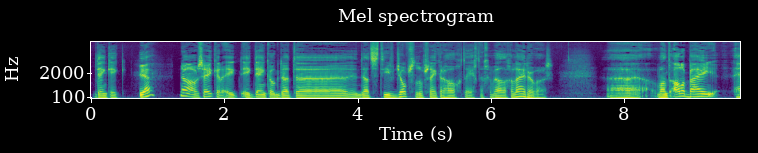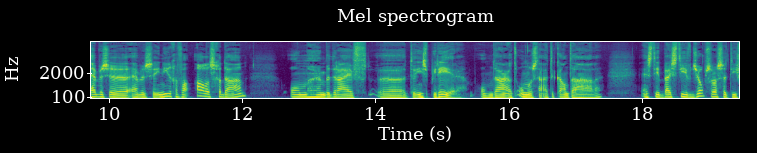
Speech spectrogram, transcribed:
denk ik. Ja? Nou, zeker. Ik, ik denk ook dat, uh, dat Steve Jobs tot op zekere hoogte echt een geweldige leider was. Uh, want allebei hebben ze, hebben ze in ieder geval alles gedaan om hun bedrijf uh, te inspireren. Om daar het onderste uit de kant te halen. En bij Steve Jobs was het die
